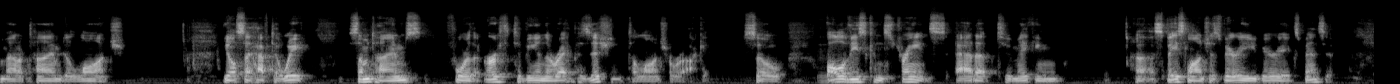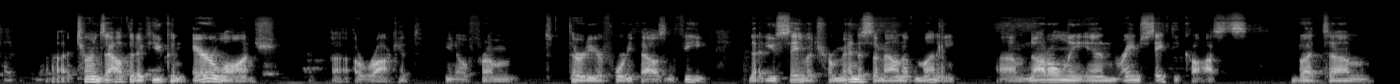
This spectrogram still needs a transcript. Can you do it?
amount of time to launch. You also have to wait sometimes for the Earth to be in the right position to launch a rocket. So all of these constraints add up to making uh, space launches very, very expensive. Uh, it turns out that if you can air launch uh, a rocket, you know, from 30 or 40,000 feet, that you save a tremendous amount of money, um, not only in range safety costs, but um,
